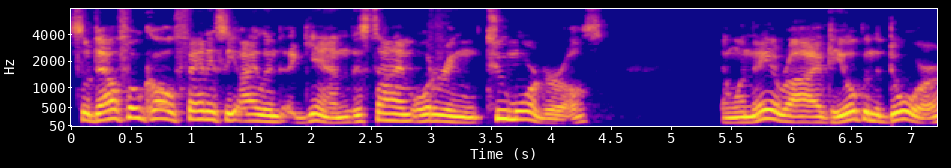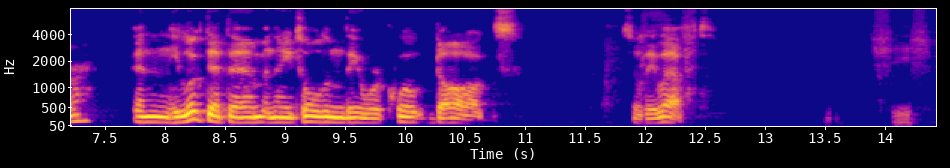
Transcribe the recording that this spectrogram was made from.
So Dalfo called Fantasy Island again, this time ordering two more girls. And when they arrived, he opened the door and he looked at them and then he told them they were, quote, dogs. So they left. Sheesh.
